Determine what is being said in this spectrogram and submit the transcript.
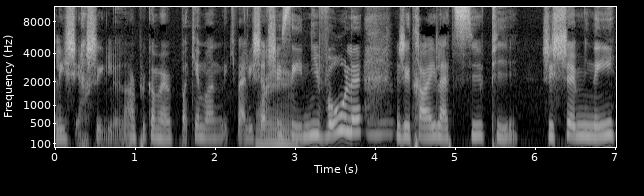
aller chercher, là, un peu comme un Pokémon là, qui va aller chercher Ouais. ses niveaux. Là. J'ai travaillé là-dessus, puis j'ai cheminé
